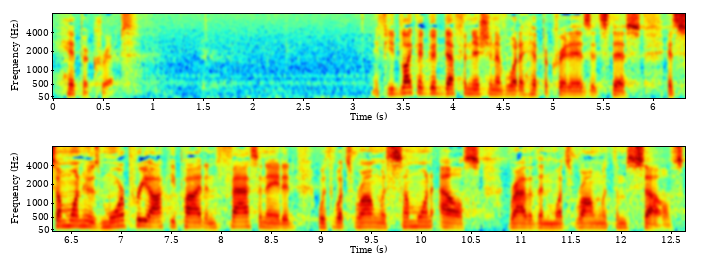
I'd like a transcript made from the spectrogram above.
hypocrite. If you'd like a good definition of what a hypocrite is, it's this it's someone who's more preoccupied and fascinated with what's wrong with someone else rather than what's wrong with themselves.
